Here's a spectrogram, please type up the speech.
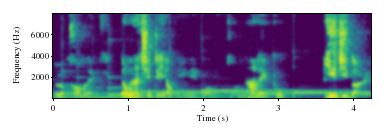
ဘယ်လိုခေါ်မလဲလုပ်ငန်းရှင်တယောက်အနေနဲ့ပေါ့ကျွန်တော်နားလည်ဖို့အရေးကြီးပါတယ်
